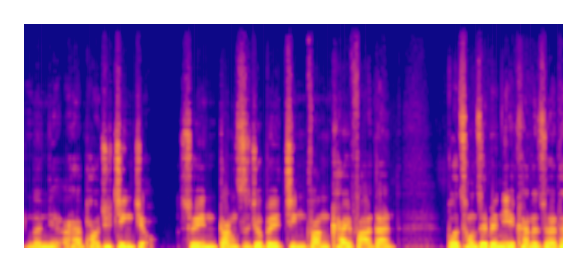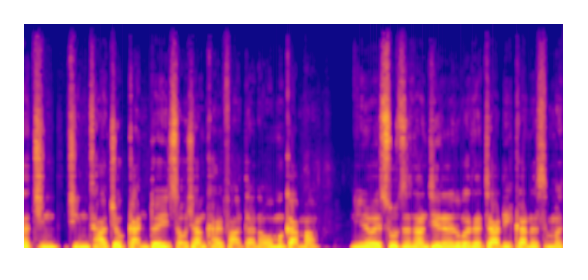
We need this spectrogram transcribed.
那你还跑去敬酒，所以当时就被警方开罚单。不过从这边你也看得出来，他警警察就敢对首相开罚单了，我们敢吗？你认为苏贞昌今天如果在家里干了什么，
